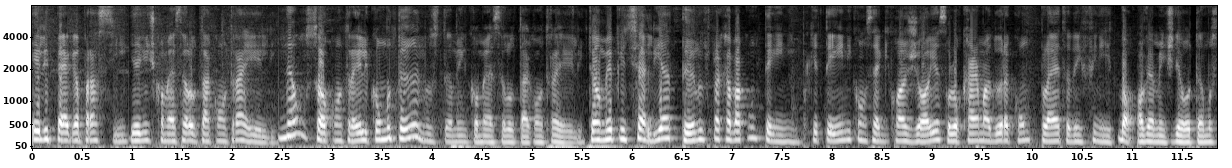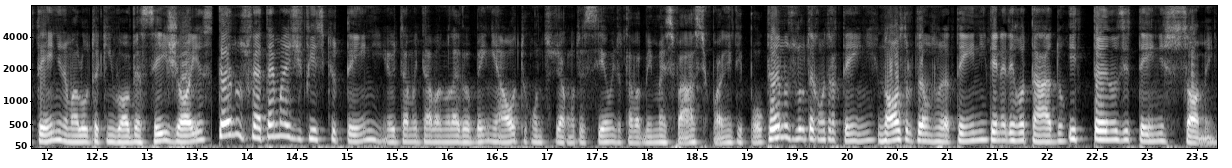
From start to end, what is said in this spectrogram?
Ele pega para si e a gente começa a lutar contra ele. Não só contra ele, como Thanos também começa a lutar contra ele. Então meio que a gente se alia a Thanos para acabar com Tane, porque Tane consegue com as joias colocar a armadura completa do infinito. Bom, obviamente derrotamos Tane numa luta que envolve as seis joias. Thanos foi até mais difícil que o Tane. Eu também tava no level bem alto quando isso já aconteceu, então tava bem mais fácil, 40 e pouco. Thanos luta contra Tane, nós lutamos contra Tane, Tane é derrotado e Thanos e Tane somem.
